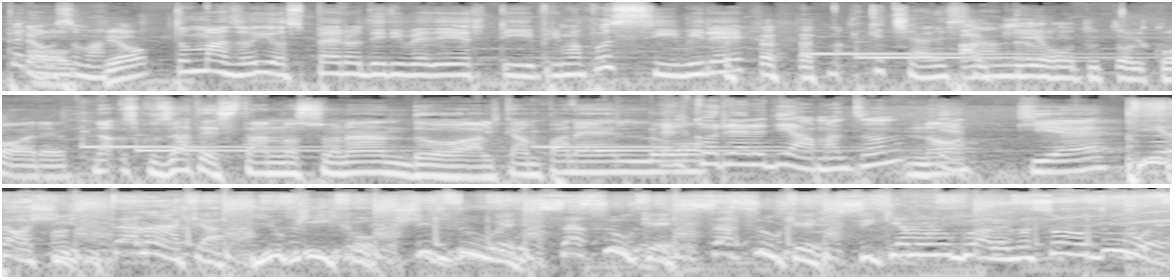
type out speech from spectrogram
però Ovvio. insomma, Tommaso, io spero di rivederti prima possibile. Ma che c'è Alessandro? Anch'io con tutto il cuore. No, scusate, stanno suonando al campanello. È il corriere di Amazon? No. Chi è? Hiroshi, Tanaka, Yukiko, Shizue, Sasuke, Sasuke. Si chiamano uguali, ma sono due.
